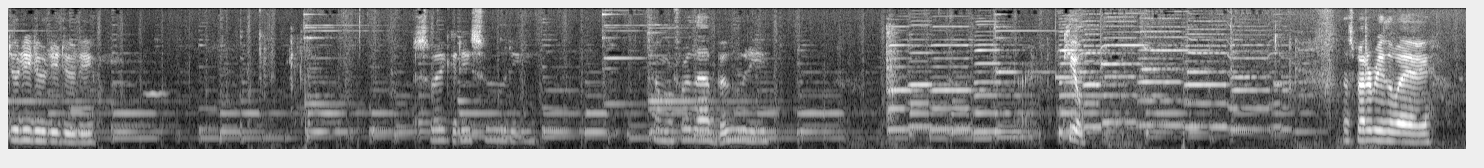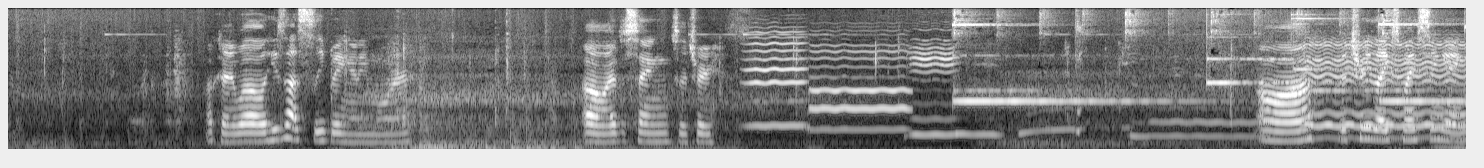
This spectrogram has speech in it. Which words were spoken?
Doody doody doody. Swiggity swooty. Coming for that booty. Alright, Q. This better be the way. Okay, well, he's not sleeping anymore. Oh, I have to sing to the tree. Aw, the tree likes my singing.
